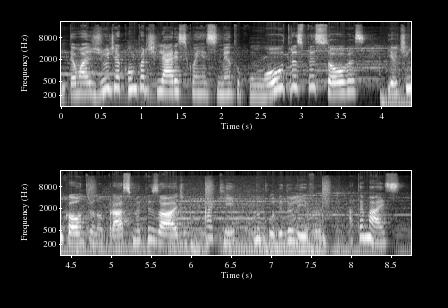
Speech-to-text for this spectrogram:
Então ajude a compartilhar esse conhecimento com outras pessoas e eu te encontro no próximo episódio aqui no Clube do Livro. Até mais!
